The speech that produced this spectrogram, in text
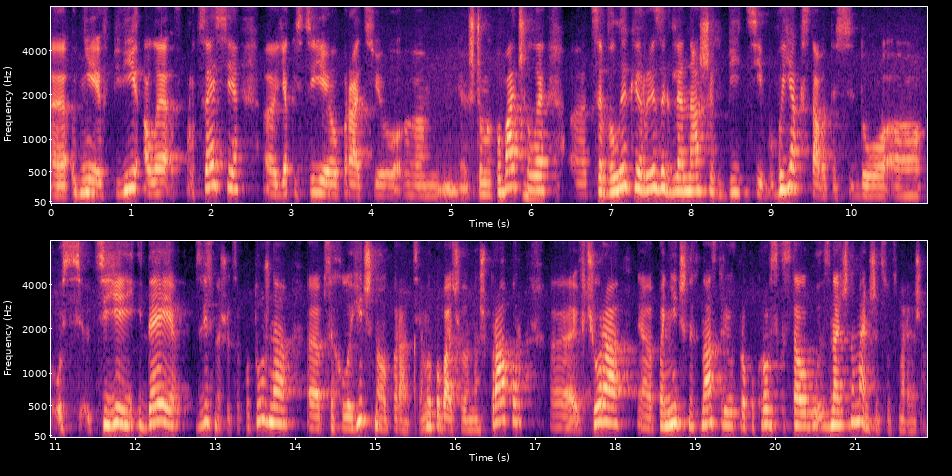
е, однієї FPV, але в процесі, е, як і з цією операцією, е, що ми побачили, це великий ризик для наших бійців. Ви як ставитесь до е, ось цієї ідеї? Звісно, що це потужна е, психологічна операція. Ми побачили наш прапор. Е, Вчора е, панічних настроїв про Покровськ стало значно менше в соцмережах.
